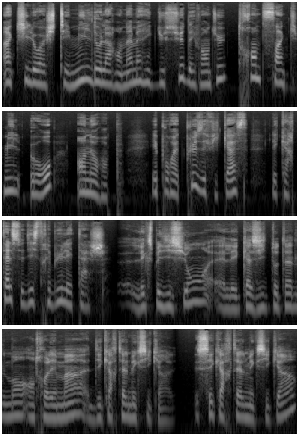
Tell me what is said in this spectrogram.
Un kilo acheté 1000 dollars en Amérique du Sud est vendu 35 000 euros en Europe. Et pour être plus efficace, les cartels se distribuent les tâches. L'expédition, elle est quasi totalement entre les mains des cartels mexicains. Ces cartels mexicains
